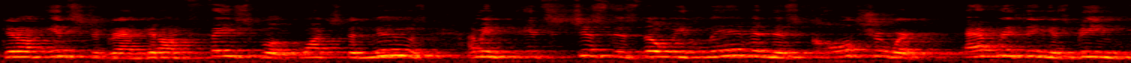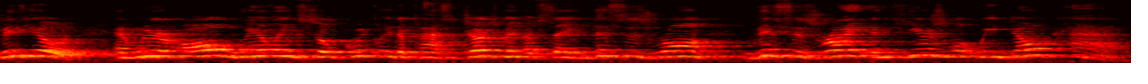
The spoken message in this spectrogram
Get on Instagram, get on Facebook, watch the news. I mean, it's just as though we live in this culture where everything is being videoed, and we are all willing so quickly to pass judgment of saying, this is wrong, this is right, and here's what we don't have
